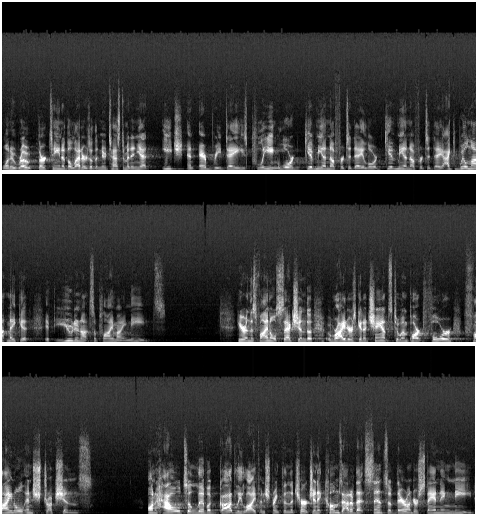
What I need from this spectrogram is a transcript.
One who wrote 13 of the letters of the New Testament, and yet each and every day he's pleading, Lord, give me enough for today. Lord, give me enough for today. I will not make it if you do not supply my needs. Here in this final section, the writers get a chance to impart four final instructions on how to live a godly life and strengthen the church. And it comes out of that sense of their understanding need.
